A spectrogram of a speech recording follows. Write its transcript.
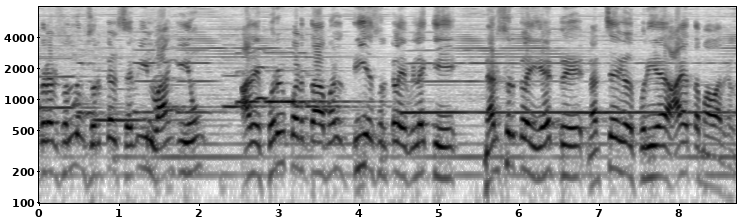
பிறர் சொல்லும் சொற்கள் செவியில் வாங்கியும் அதை பொருட்படுத்தாமல் தீய சொற்களை விலக்கி நற்சொற்களை ஏற்று நற்செயல்கள் புரிய ஆயத்தமாவார்கள்.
